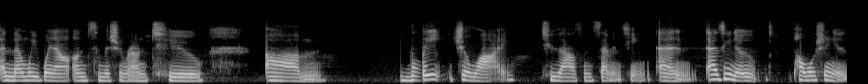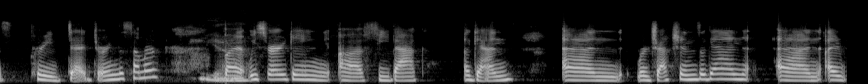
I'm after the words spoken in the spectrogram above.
And then we went out on submission round two um, late July 2017. And as you know, publishing is pretty dead during the summer. Yeah. But we started getting uh, feedback again and rejections again. And I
